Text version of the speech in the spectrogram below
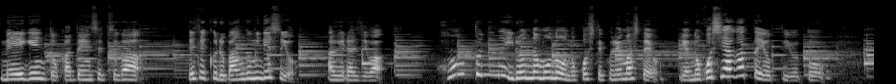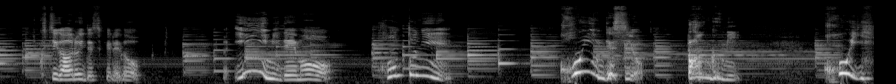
名言とか伝説が出てくる番組ですよ。アゲラジは。本当にね、いろんなものを残してくれましたよ。いや、残しやがったよって言うと、口が悪いですけれど、いい意味でも、本当に、濃いんですよ。番組。濃い。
